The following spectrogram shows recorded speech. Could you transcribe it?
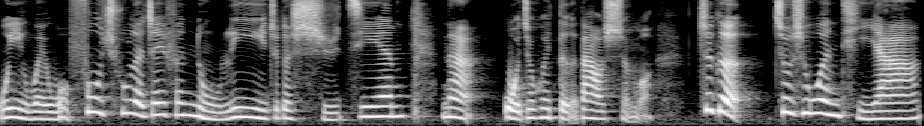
我以为我付出了这份努力，这个时间，那我就会得到什么？这个就是问题呀，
